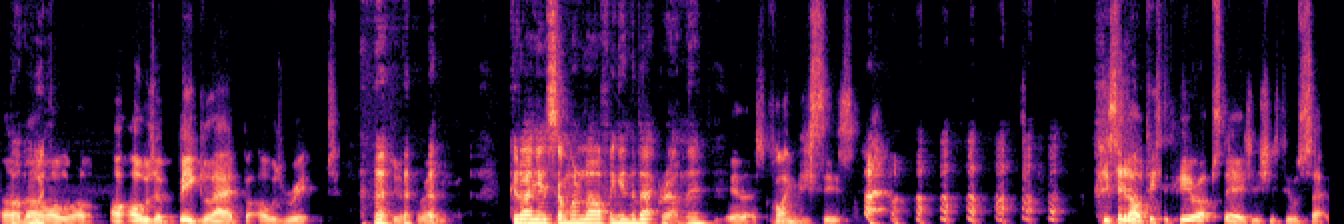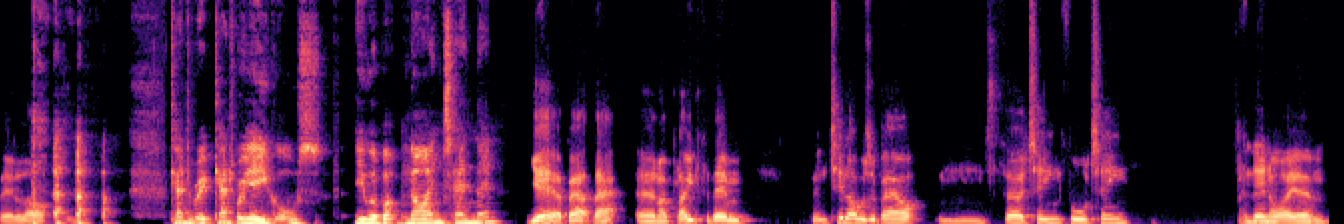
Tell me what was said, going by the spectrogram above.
Oh, But I no, I, I, was a big lad, but I was ripped. You know what I mean? Could I hear someone laughing in the background then? Yeah, that's my missus. She said, "I'll disappear upstairs," and she still sat there laughing. Canterbury, Canterbury Eagles. You were about nine, ten then. yeah, about that. And I played for them until I was about 13, 14. And then I um,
